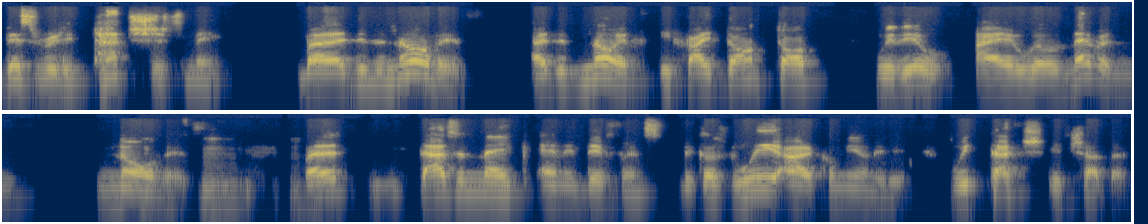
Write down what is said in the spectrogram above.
this really touches me. But I didn't know this. I didn't know if, if I don't talk with you, I will never know this. Mm-hmm. Mm-hmm. But it doesn't make any difference because we are a community. We touch each other.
